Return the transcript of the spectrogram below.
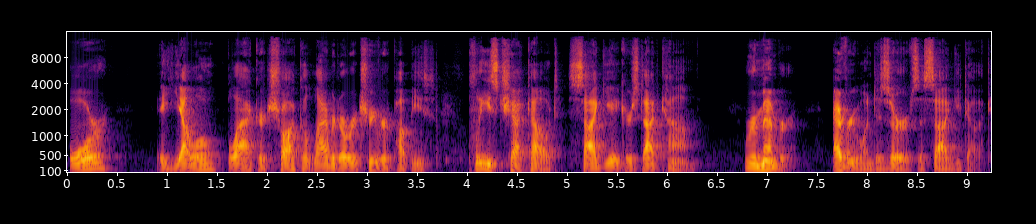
or a yellow, black, or chocolate Labrador Retriever puppies, please check out soggyacres.com. Remember, everyone deserves a soggy dog.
